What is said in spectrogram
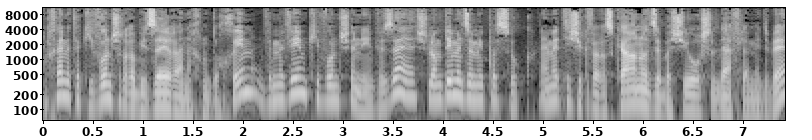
לכן את הכיוון של רבי זיירה אנחנו דוחים, ומביאים כיוון שני, וזה שלומדים את זה מפסוק. האמת היא שכבר הזכרנו את זה בשיעור של דף ל"ב,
